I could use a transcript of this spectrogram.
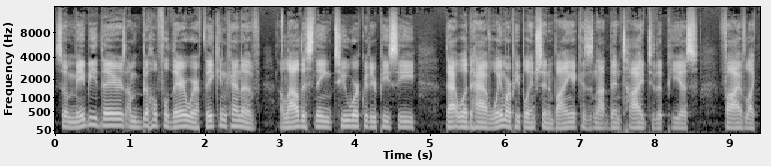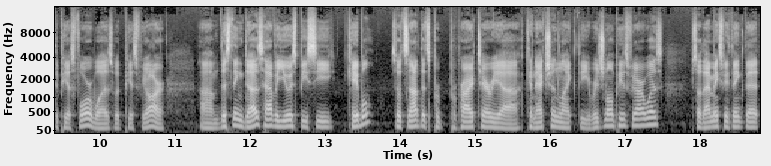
So maybe there's I'm hopeful there where if they can kind of allow this thing to work with your PC, that would have way more people interested in buying it because it's not then tied to the PS5 like the PS4 was with PSVR. Um, this thing does have a USB C cable, so it's not this pr- proprietary uh, connection like the original PSVR was. So that makes me think that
